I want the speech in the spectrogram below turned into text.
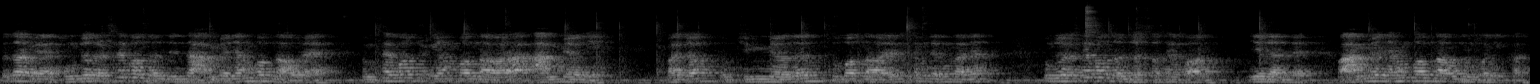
그 다음에 동전을 세 번 던진다 앞면이 한 번 나오래. 그럼 세 번 중에 한 번 나와라 앞면이. 맞아? 그럼 뒷면은 두 번 나와라. 이렇게 쓰면 되는 거 아니야? 동전을 세 번 던졌어, 세 번. 이해되는데 그 앞면이 한 번 나오는 거니까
